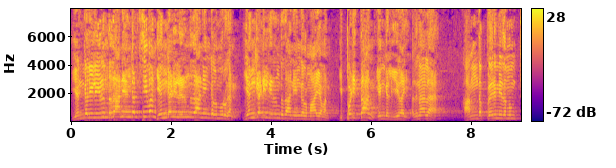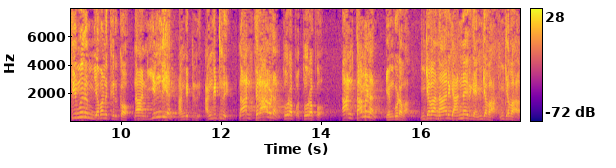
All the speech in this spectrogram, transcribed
எங்களில் இருந்துதான் எங்கள் சிவன் எங்களில் இருந்துதான் எங்கள் முருகன் எங்களில் இருந்துதான் எங்கள் மாயவன். இப்படித்தான் எங்கள் இறை. அதனால அந்த பெருமிதமும் திமிரும் எவனுக்கு இருக்கோ நான் இந்தியன். அங்கிட்டு அங்கிட்டு நான் திராவிடன். தூரப்போ தூரப்போ. நான் தமிழன். எங்கூட வா. இங்க வா நான் இருக்கேன் அண்ணன் இருக்கேன். இங்க வா இங்க வா.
